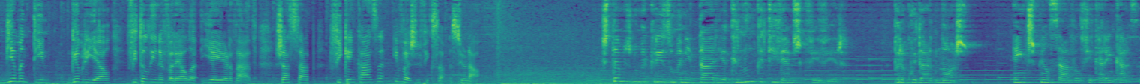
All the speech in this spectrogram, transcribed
Diamantino, Gabriel, Vitalina Varela e a Herdade. Já sabe, fica em casa e veja ficção nacional. Estamos numa crise humanitária que nunca tivemos que viver. Para cuidar de nós, é indispensável ficar em casa.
